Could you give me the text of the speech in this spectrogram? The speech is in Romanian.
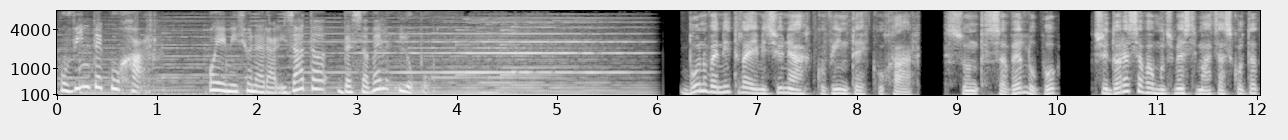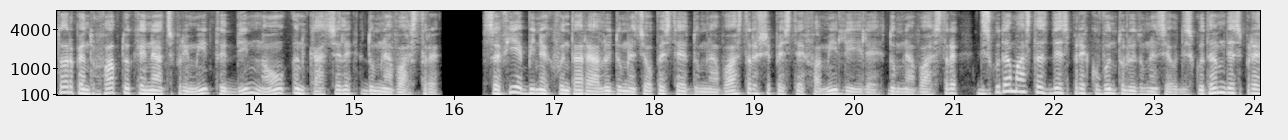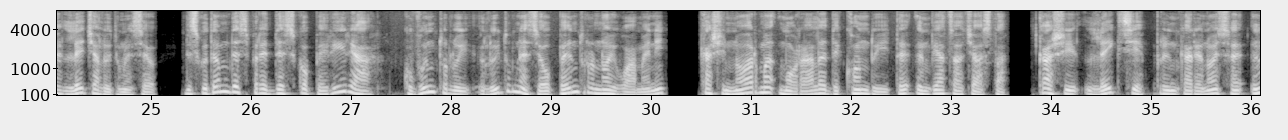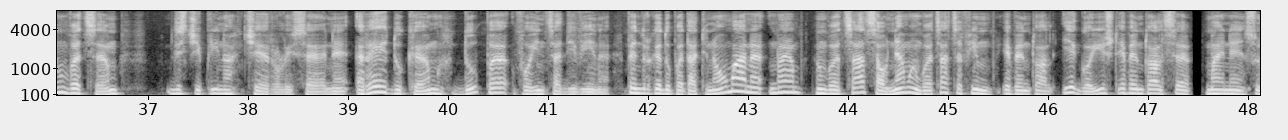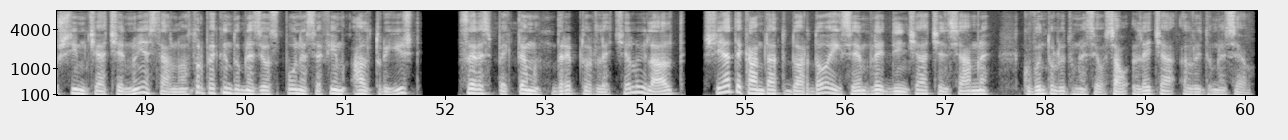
Cuvinte cu Har, o emisiune realizată de Săvel Lupu. Bun venit la emisiunea Cuvinte cu Har. Sunt Săvel Lupu și doresc să vă mulțumesc, stimați ascultători, pentru faptul că ne-ați primit din nou în casele dumneavoastră. Să fie binecuvântarea lui Dumnezeu peste dumneavoastră și peste familiile dumneavoastră. Discutăm astăzi despre Cuvântul lui Dumnezeu, discutăm despre legea lui Dumnezeu, discutăm despre descoperirea Cuvântului lui Dumnezeu pentru noi oamenii ca și normă morală de conduită în viața aceasta, ca și lecție prin care noi să învățăm disciplina cerului, să ne reeducăm după voința divină. Pentru că după datina umană, noi am învățat sau ne-am învățat să fim eventual egoiști, eventual să mai ne însușim ceea ce nu este al nostru, pe când Dumnezeu spune să fim altruiști, să respectăm drepturile celuilalt și iată că am dat doar două exemple din ceea ce înseamnă cuvântul lui Dumnezeu sau legea lui Dumnezeu.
